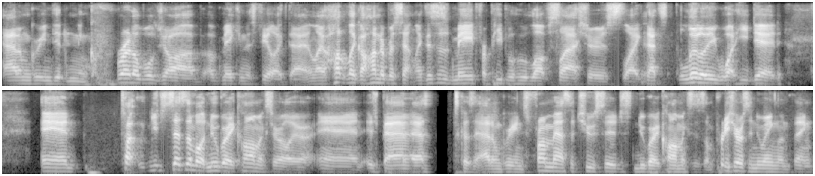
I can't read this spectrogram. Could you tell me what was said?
Adam Green did an incredible job of making this feel like that, and like hun- like 100 percent like this is made for people who love slashers. Like that's literally what he did. And talk, you said something about Newbury Comics earlier, and it's badass because Adam Green's from Massachusetts. Newbury Comics is I'm pretty sure it's a New England thing.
